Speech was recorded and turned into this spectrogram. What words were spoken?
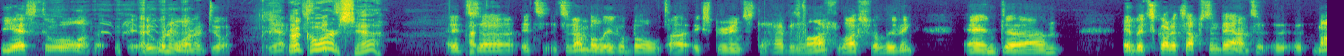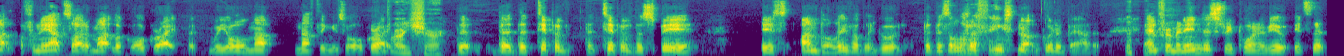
yes to all of it. Who wouldn't want to do it? Yeah, of course. yeah. it's uh, it's it's an unbelievable uh, experience to have in life. Life's for living, and um, Eh, it's got its ups and downs. It, it might from the outside it might look all great, but we all know nothing is all great. Oh, sure. The the the tip of the tip of the spear is unbelievably good, but there's a lot of things not good about it. and from an industry point of view, it's that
